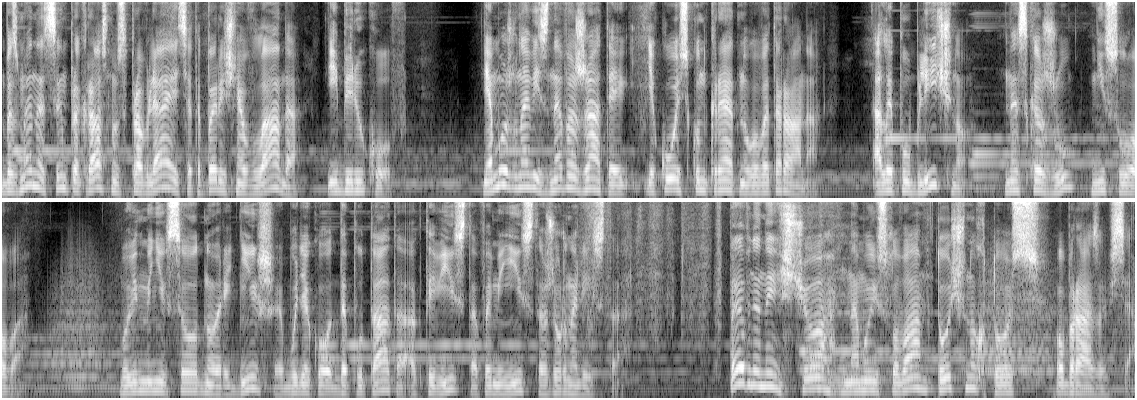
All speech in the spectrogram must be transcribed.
Без мене цим прекрасно справляється теперішня влада і Бірюков. Я можу навіть зневажати якогось конкретного ветерана, але публічно не скажу ні слова. Бо він мені все одно рідніше будь-якого депутата, активіста, фемініста, журналіста. Впевнений, що на мої слова точно хтось образився.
